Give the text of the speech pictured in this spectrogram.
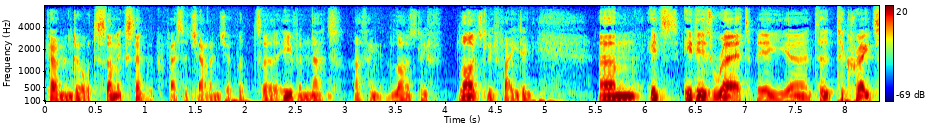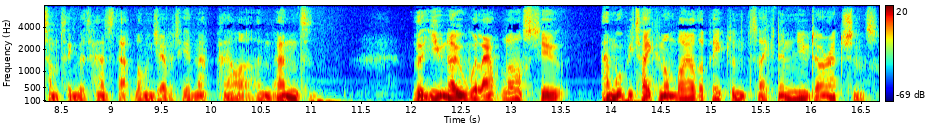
Conan Doyle to some extent with Professor Challenger, but uh, even that, I think, largely largely fading. Um, it's it is rare to be uh, to, to create something that has that longevity and that power, and and that you know will outlast you and will be taken on by other people and taken in new directions.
